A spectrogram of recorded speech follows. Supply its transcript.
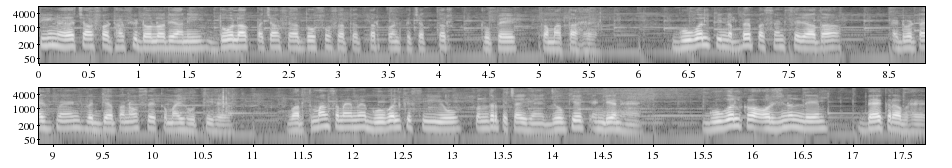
तीन हज़ार चार सौ अठासी डॉलर यानी दो लाख पचास हज़ार दो सौ सतहत्तर पॉइंट पचहत्तर रुपये कमाता है। गूगल की नब्बे परसेंट से ज़्यादा एडवर्टाइजमेंट विज्ञापनों से कमाई होती है। वर्तमान समय में गूगल के सीईओ सुंदर पिचाई हैं, जो कि एक इंडियन हैं। गूगल का ओरिजिनल नेम बैकरब है।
